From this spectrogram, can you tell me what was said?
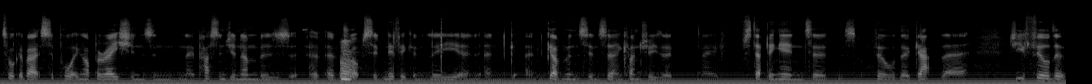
talk about supporting operations and you know, passenger numbers have, have mm. dropped significantly, and, and, and, governments in certain countries are you know, stepping in to sort of fill the gap there. Do you feel that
